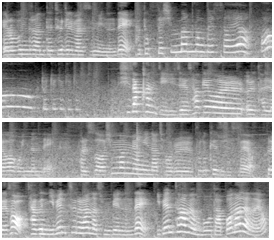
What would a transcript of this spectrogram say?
여러분들한테 드릴 말씀이 있는데 구독자 10만 명 됐어요 시작한 지 이제 4개월을 달려가고 있는데 벌써 10만 명이나 저를 구독해 주셨어요. 그래서 작은 이벤트를 하나 준비했는데 이벤트 하면 뭐 다 뻔하잖아요?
